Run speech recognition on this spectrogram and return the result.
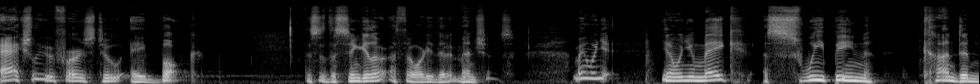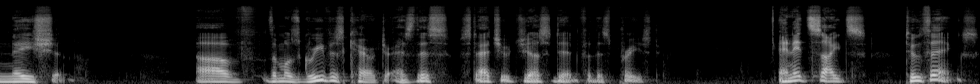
actually refers to a book. This is the singular authority that it mentions. I mean, when you you know when you make a sweeping condemnation of the most grievous character, as this statute just did for this priest, and it cites two things.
